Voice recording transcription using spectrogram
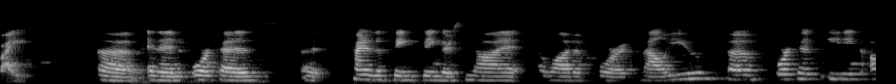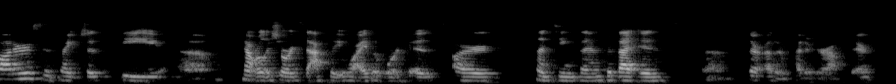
bite. Uh, and then orcas, uh, it's kind of the same thing. There's not a lot of caloric value of orcas eating otters. It might just be um, not really sure exactly why the orcas are hunting them, but that is uh, their other predator out there.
